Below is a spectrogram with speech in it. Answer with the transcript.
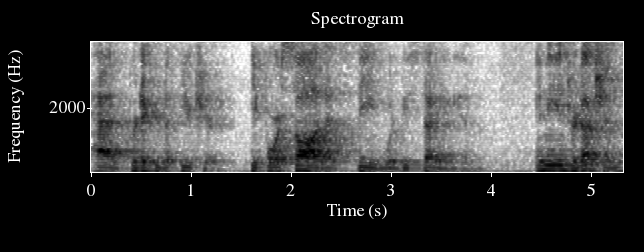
had predicted the future. He foresaw that Steve would be studying him. In the introduction,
